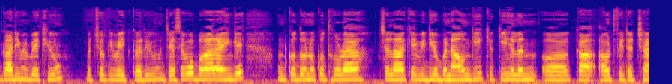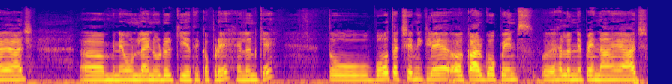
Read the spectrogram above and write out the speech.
गाड़ी में बैठी हूँ बच्चों की वेट कर रही हूँ। जैसे वो बाहर आएँगे उनको दोनों को थोड़ा चला के वीडियो बनाऊँगी क्योंकि हेलन का आउटफिट अच्छा है आज। आ, मैंने ऑनलाइन ऑर्डर किए थे कपड़े हेलन के। तो बहुत अच्छे निकले कार्गो पेंट्स हेलन ने पहना है आज।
